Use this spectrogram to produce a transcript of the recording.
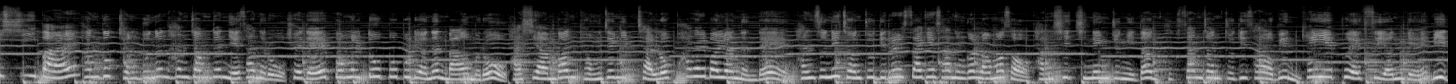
에미 씨발 한국 정부는 한정된 예산으로 최대의 뽕을 또 뽑으려는 마음으로 다시 한번 경쟁 입찰로 판을 벌렸는데 단순히 전투기를 싸게 사는 걸 넘어서 당시 진행 중이던 국산 전투기 사업인 KF-X 연계 및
